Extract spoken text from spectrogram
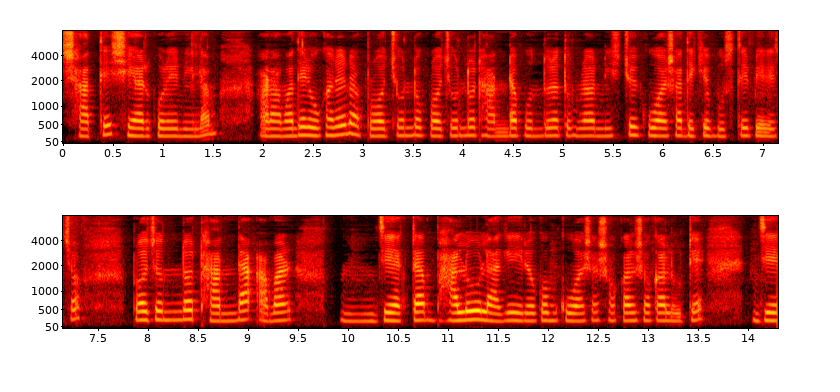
সাথে শেয়ার করে নিলাম। আর আমাদের ওখানে না প্রচণ্ড প্রচণ্ড ঠান্ডা। বন্ধুরা, তোমরা নিশ্চয়ই কুয়াশা দেখে বুঝতে পেরেছ। প্রচণ্ড ঠান্ডা। আবার যে একটা ভালো লাগে এরকম কুয়াশা সকাল সকাল উঠে যে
